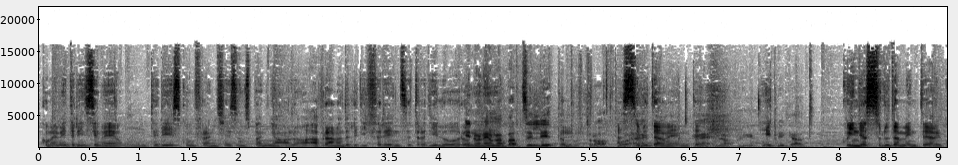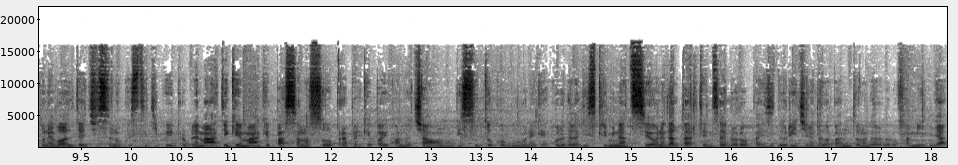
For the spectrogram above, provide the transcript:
come mettere insieme un tedesco, un francese, un spagnolo, avranno delle differenze tra di loro. E non è una barzelletta mm, purtroppo. Eh. Assolutamente. Eh. Eh, no, perché è complicato. E quindi assolutamente alcune volte ci sono questi tipi di problematiche, ma che passano sopra perché poi quando c'è un vissuto comune che è quello della discriminazione dal partenza del loro paese d'origine, dall'abbandono della loro famiglia,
